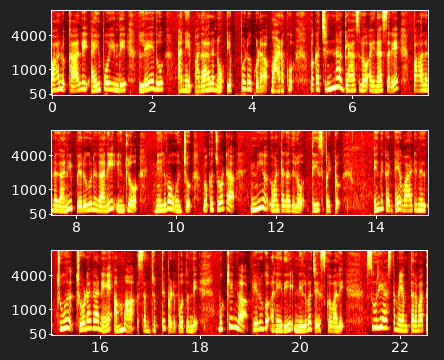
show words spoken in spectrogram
పాలు ఖాళీ అయిపోయింది లేదు అనే పదాలను ఎప్పుడూ కూడా వాడకు. ఒక చిన్న గ్లాసులో అయినా సరే పాలను కానీ పెరుగును కానీ ఇంట్లో నిల్వ ఉంచు. ఒకచోట నీ వంటగదిలో తీసిపెట్టు. ఎందుకంటే వాటిని చూ చూడగానే అమ్మ సంతృప్తి పడిపోతుంది. ముఖ్యంగా పెరుగు అనేది నిల్వ చేసుకోవాలి. సూర్యాస్తమయం తర్వాత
